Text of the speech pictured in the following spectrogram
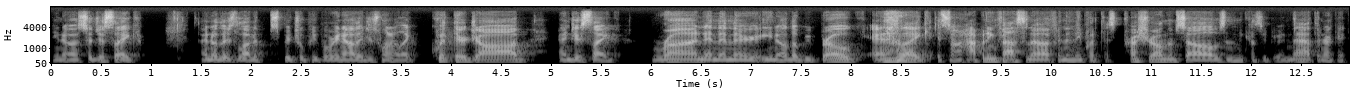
You know, so just like I know there's a lot of spiritual people right now that just want to like quit their job and just like run and then they're you know they'll be broke and like it's not happening fast enough and then they put this pressure on themselves and because they're doing that they're not getting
